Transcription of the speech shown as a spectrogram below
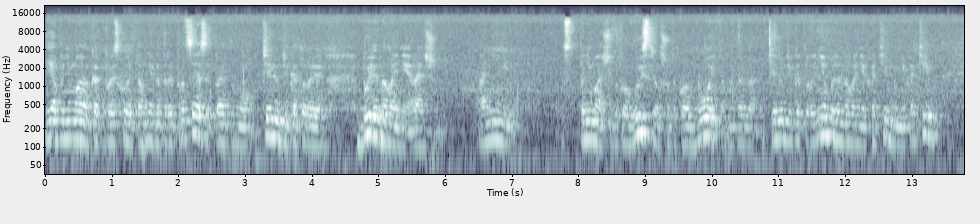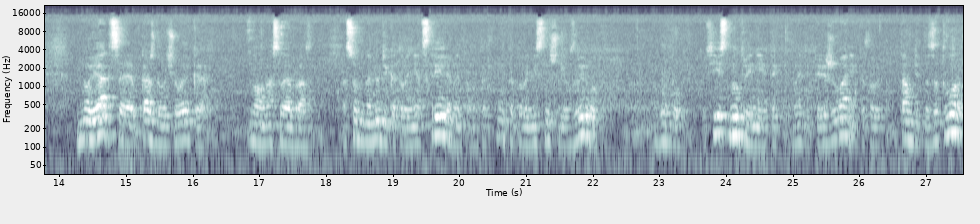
Я понимаю, как происходят там некоторые процессы, поэтому те люди, которые были на войне раньше, они понимают, что такое выстрел, что такое бой там, и так далее. Те люди, которые не были на войне, хотим мы, не хотим, но реакция каждого человека, ну, она своеобразная. Особенно люди, которые не отстреляны, там, ну, которые не слышали взрывов э, глубоких. То есть есть внутренние такие, знаете, переживания, которые там, там где-то затвор,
